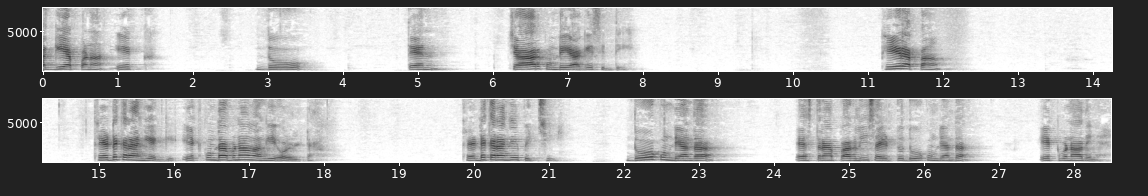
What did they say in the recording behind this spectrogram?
ਅੱਗੇ ਆਪਣਾ 1 2 3 ਚਾਰ ਕੁੰਡੇ ਆ ਗਏ ਸਿੱਧੇ। ਫਿਰ ਆਪਾਂ ਥ੍ਰੈਡ ਕਰਾਂਗੇ ਅੱਗੇ। ਇੱਕ ਕੁੰਡਾ ਬਣਾਵਾਂਗੇ ਉਲਟਾ। ਥ੍ਰੈਡ ਕਰਾਂਗੇ ਪਿੱਛੇ। ਦੋ ਕੁੰਡਿਆਂ ਦਾ, ਇਸ ਤਰ੍ਹਾਂ ਆਪਾਂ ਅਗਲੀ ਸਾਈਡ ਤੋਂ ਦੋ ਕੁੰਡਿਆਂ ਦਾ ਇੱਕ ਬਣਾ ਦੇਣਾ ਹੈ।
